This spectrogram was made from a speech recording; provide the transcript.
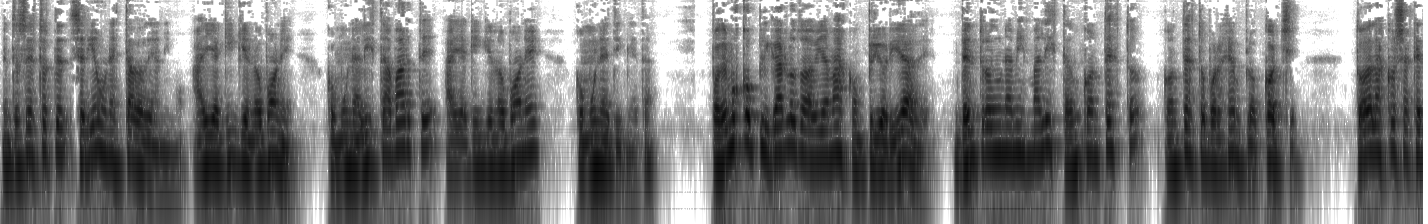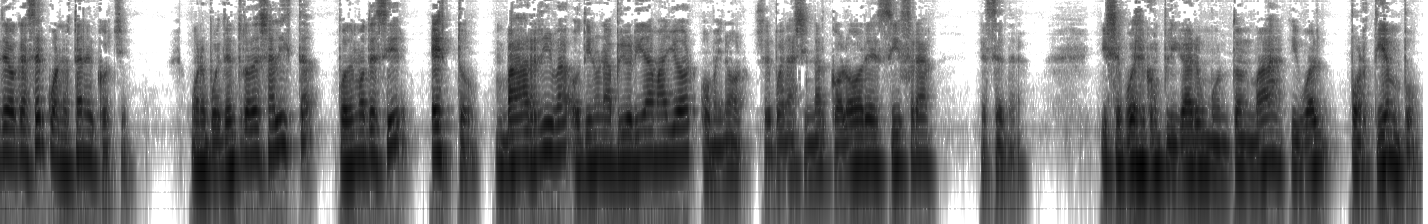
Entonces esto sería un estado de ánimo. Hay aquí quien lo pone como una lista aparte, hay aquí quien lo pone como una etiqueta. Podemos complicarlo todavía más con prioridades dentro de una misma lista, de un contexto, contexto, por ejemplo, coche, todas las cosas que tengo que hacer cuando está en el coche. Bueno, pues dentro de esa lista podemos decir esto va arriba o tiene una prioridad mayor o menor. Se pueden asignar colores, cifras, etc. Y se puede complicar un montón más, igual por tiempo.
